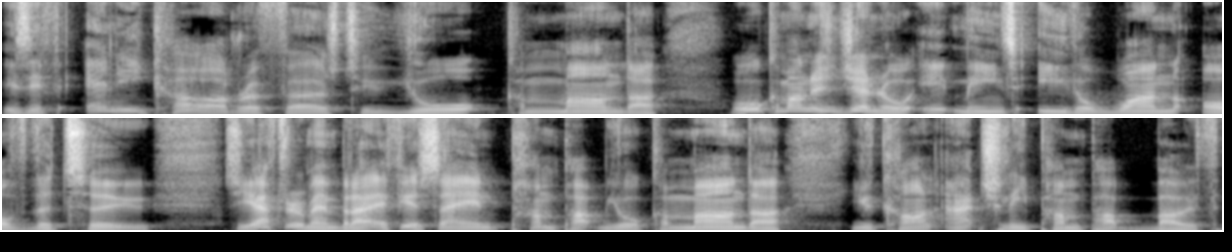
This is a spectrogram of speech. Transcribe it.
is if any card refers to your commander or commanders in general, it means either one of the two. So you have to remember that if you're saying pump up your commander, you can't actually pump up both.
